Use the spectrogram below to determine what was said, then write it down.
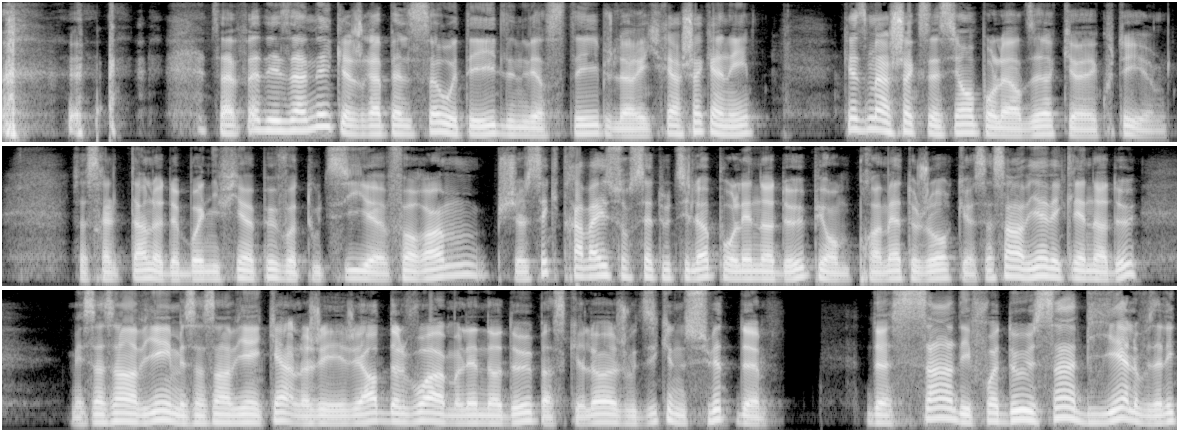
ça fait des années que je rappelle ça au TI de l'université, puis je leur écris à chaque année, quasiment à chaque session, pour leur dire que, écoutez, ce euh, serait le temps de bonifier un peu votre outil euh, forum. Puis je sais qu'ils travaillent sur cet outil-là pour l'ENA 2, puis on me promet toujours que ça s'en vient avec l'ENA 2. Mais ça s'en vient, mais ça s'en vient quand? J'ai hâte de le voir, l'ENA 2, parce que là, je vous dis qu'une suite de, de 100, des fois 200 billets. vous, allez,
